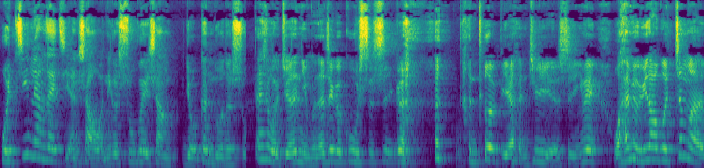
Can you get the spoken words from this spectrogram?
我尽量在减少我那个书柜上有更多的书，但是我觉得你们的这个故事是一个 很特别、很具体的事情，因为我还没有遇到过这么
